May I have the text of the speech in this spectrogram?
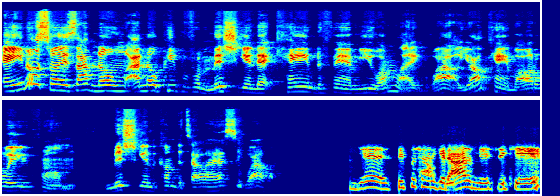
and you know what's funny is I've known I know people from Michigan that came to FAMU. I'm like, wow, y'all came all the way from Michigan to come to Tallahassee. Wow. Yes, people trying to get out of Michigan.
